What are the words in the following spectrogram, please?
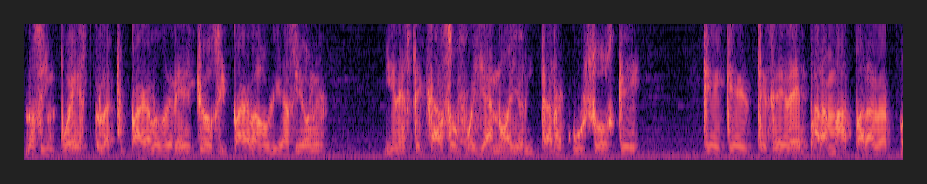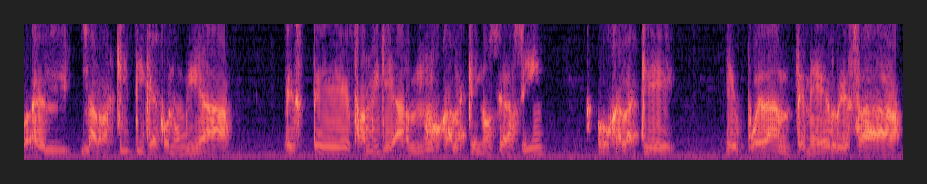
los impuestos la que paga los derechos y paga las obligaciones. Y en este caso pues ya no hay ahorita recursos que que, que, se dé para más para la, la raquítica economía este familiar no ojalá que no sea así. Ojalá que puedan tener esa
